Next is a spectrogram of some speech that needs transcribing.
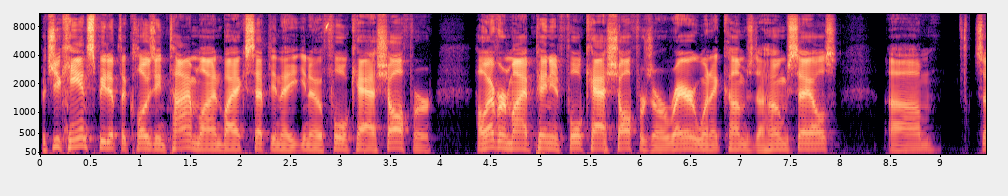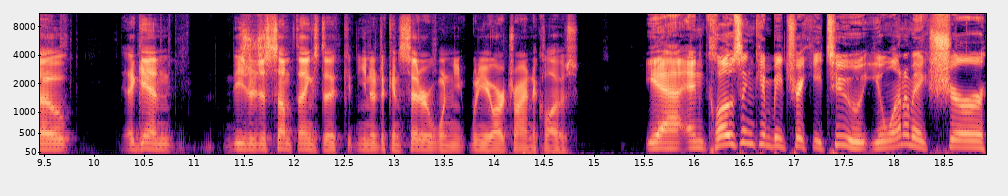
But you can speed up the closing timeline by accepting a you know full cash offer. However, in my opinion, full cash offers are rare when it comes to home sales. Um, so again, these are just some things to you know to consider when you, when you are trying to close. Yeah, and closing can be tricky too. You want to make sure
